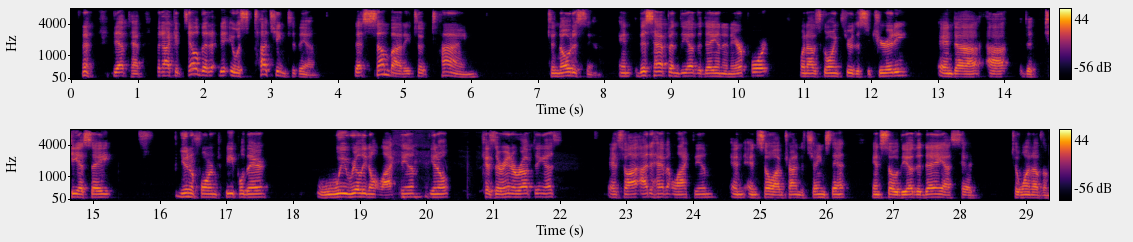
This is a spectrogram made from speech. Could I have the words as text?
depth happened, but I could tell that it, it was touching to them that somebody took time to notice them. And this happened the other day in an airport when I was going through the security and uh, uh, the TSA uniformed people there. We really don't like them, you know, because they're interrupting us. And so I, I haven't liked them. And, and so I'm trying to change that. And so the other day I said to one of them,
